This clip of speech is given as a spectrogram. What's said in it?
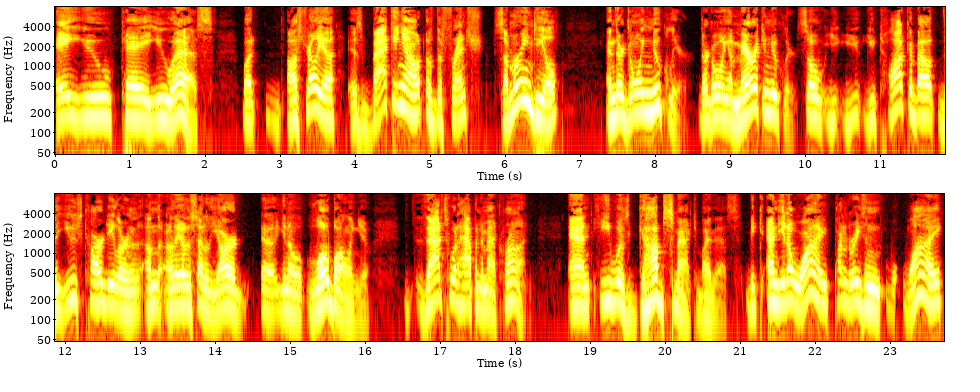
A U K U S, but Australia is backing out of the French submarine deal and they're going nuclear. They're going American nuclear. So you, you, you talk about the used car dealer on the, on the other side of the yard, uh, you know, lowballing you. That's what happened to Macron. And he was gobsmacked by this. And you know why? Part of the reason why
